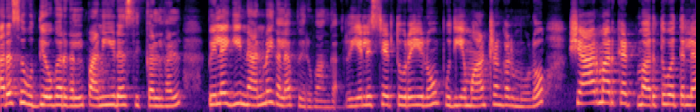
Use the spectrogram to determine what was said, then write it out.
அரசு உத்தியோகர்கள் பணியிட சிக்கல்கள் விலகி நன்மைகளை பெறுவாங்க. ரியல் எஸ்டேட் துறையிலும் புதிய மாற்றங்கள் மூலம் ஷேர் மார்க்கெட் மருத்துவத்தில்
